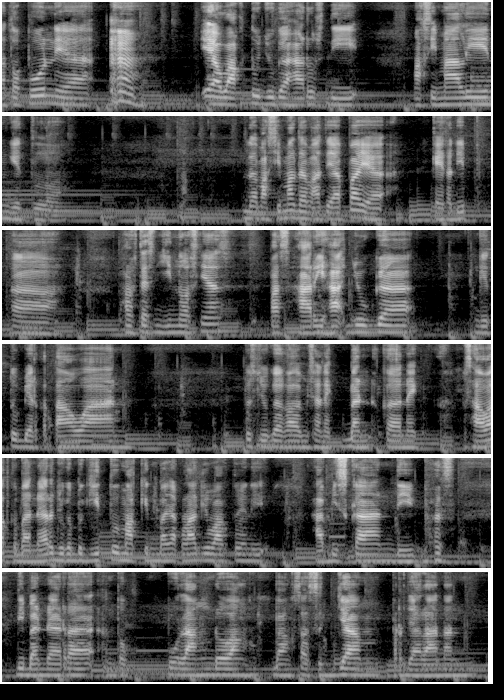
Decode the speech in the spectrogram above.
ataupun ya ya waktu juga harus dimaksimalin gitu loh. Udah maksimal dalam arti apa ya? Kayak tadi uh, harus tes ginosnya pas hari H juga gitu biar ketahuan. Terus juga kalau misalnya naik ban ke naik pesawat ke bandara juga begitu makin banyak lagi waktu yang dihabiskan di bus di bandara untuk pulang doang bangsa sejam perjalanan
